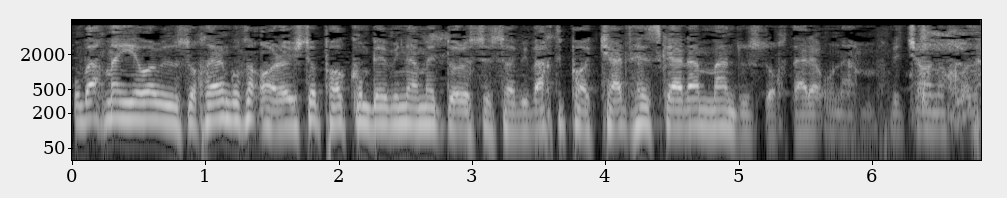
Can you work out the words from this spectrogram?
اون وقت من یه بار به دوست دخترم گفتم آرایش تو پاک کن ببینم درست حسابی. وقتی پاک کرد حس کردم من دوست دختر اونم. به جان خودم.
